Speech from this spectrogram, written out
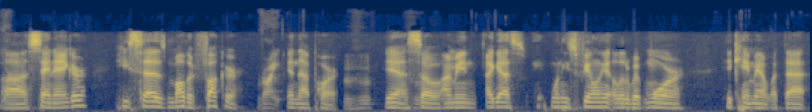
yeah. Uh, Saint Anger, he says motherfucker right in that part. Mm-hmm. Yeah, mm-hmm. so I mean, I guess when he's feeling it a little bit more, he came out with that.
